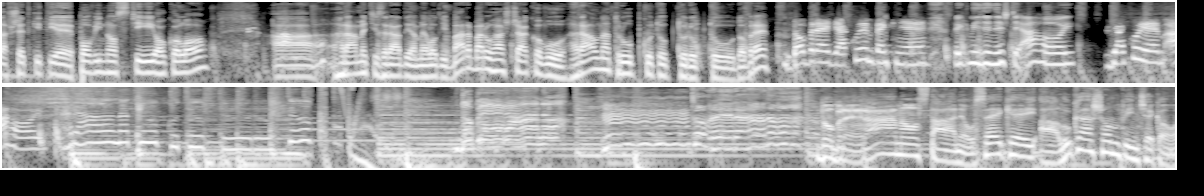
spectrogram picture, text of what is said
a všetky tie povinnosti okolo. A hráme ti z rádia Melody Barbaru Haščákovú, hral na trúbku tup turup tu, dobre? Dobre, ďakujem pekne. Pekný deň ešte, ahoj. Ďakujem, ahoj. Hral na trúbku, tup, turup, tup. Dobré ráno. Mm, dobré ráno. Dobré ráno s Táňou Sékej a Lukášom Pinčekom.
